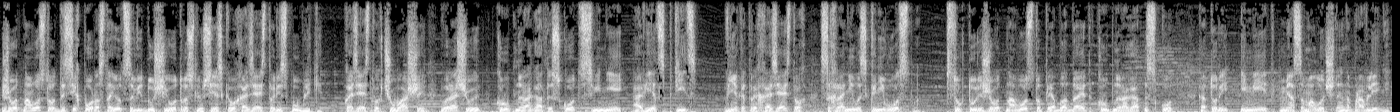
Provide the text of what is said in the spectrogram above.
Животноводство до сих пор остается ведущей отраслью сельского хозяйства республики. В хозяйствах Чувашии выращивают крупный рогатый скот, свиней, овец, птиц. В некоторых хозяйствах сохранилось коневодство. Структуре животноводства преобладает крупный рогатый скот, который имеет мясомолочное направление.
